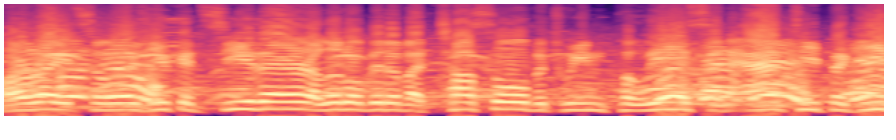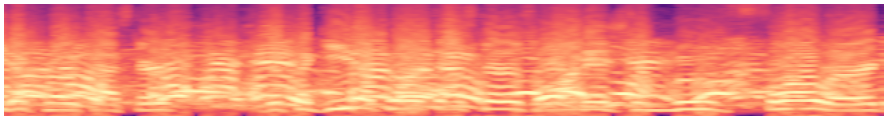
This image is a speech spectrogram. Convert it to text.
All right, so as you can see there, a little bit of a tussle between police and anti-Pegida protesters. The Pegida protesters wanted to move forward,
